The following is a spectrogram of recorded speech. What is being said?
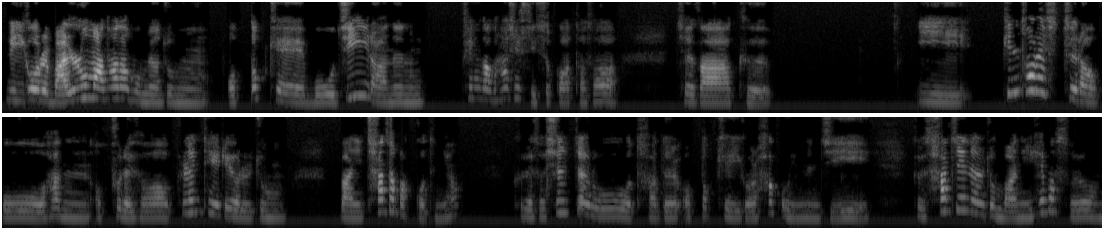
근데 이거를 말로만 하다 보면 좀 어떻게 뭐지? 라는 생각을 하실 수 있을 것 같아서 제가 그 이 핀터레스트라고 하는 어플에서 플랜테리어를 좀 많이 찾아봤거든요. 그래서 실제로 다들 어떻게 이걸 하고 있는지 그 사진을 좀 많이 해봤어요.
